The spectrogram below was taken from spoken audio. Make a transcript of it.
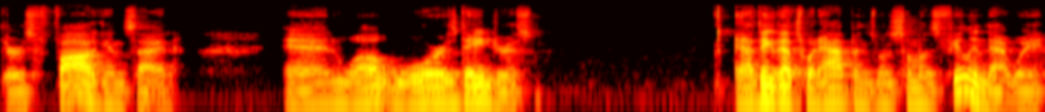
there's fog inside. And well, war is dangerous. And I think that's what happens when someone's feeling that way.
